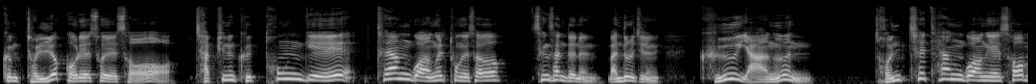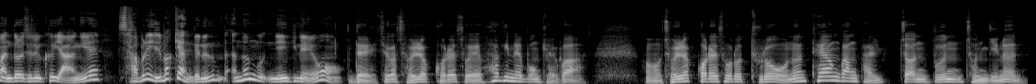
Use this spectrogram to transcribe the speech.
그럼 전력 거래소에서 잡히는 그 통계의 태양광을 통해서 생산되는 만들어지는 그 양은 전체 태양광에서 만들어지는 그 양의 4분의 1밖에 안 되는 얘기네요. 네, 제가 전력 거래소에 확인해 본 결과 어, 전력 거래소로 들어오는 태양광 발전분 전기는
